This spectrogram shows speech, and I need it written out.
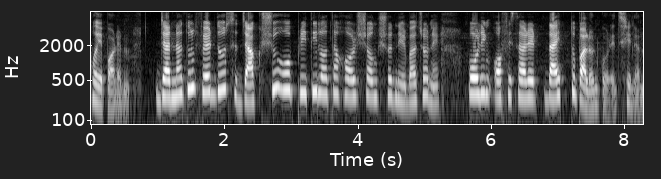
হয়ে পড়েন। জান্নাতুল ফেরদৌস জাকসু ও প্রীতিলতা হল সংসদ নির্বাচনে পোলিং অফিসারের দায়িত্ব পালন করেছিলেন।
